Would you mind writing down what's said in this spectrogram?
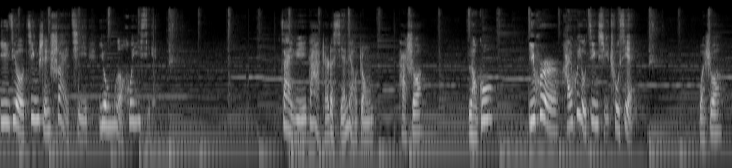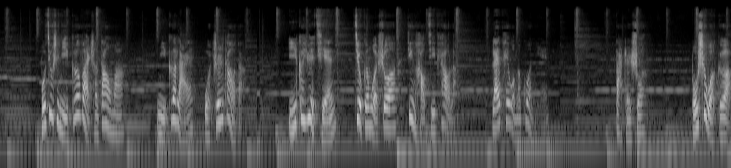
依旧精神帅气、幽默诙谐。在与大侄儿的闲聊中，他说：“老姑，一会儿还会有惊喜出现。”我说：“不就是你哥晚上到吗？你哥来，我知道的。一个月前就跟我说订好机票了，来陪我们过年。”大侄儿说：“不是我哥。”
